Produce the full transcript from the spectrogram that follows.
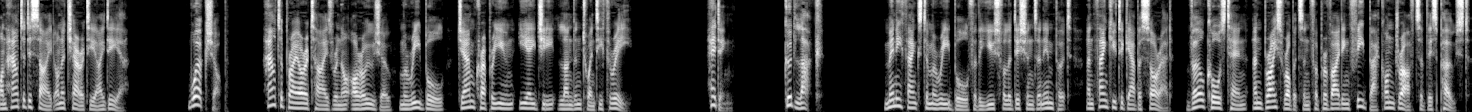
on how to decide on a charity idea. Workshop. How to prioritize Renaud Araujo, Marie Buhl, Jam Kraprayoon, EAG, London 23. Heading. Good luck. Many thanks to Marie Buhl for the useful additions and input, and thank you to Gabor Sorad, Verl Cause 10, and Bryce Robertson for providing feedback on drafts of this post.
